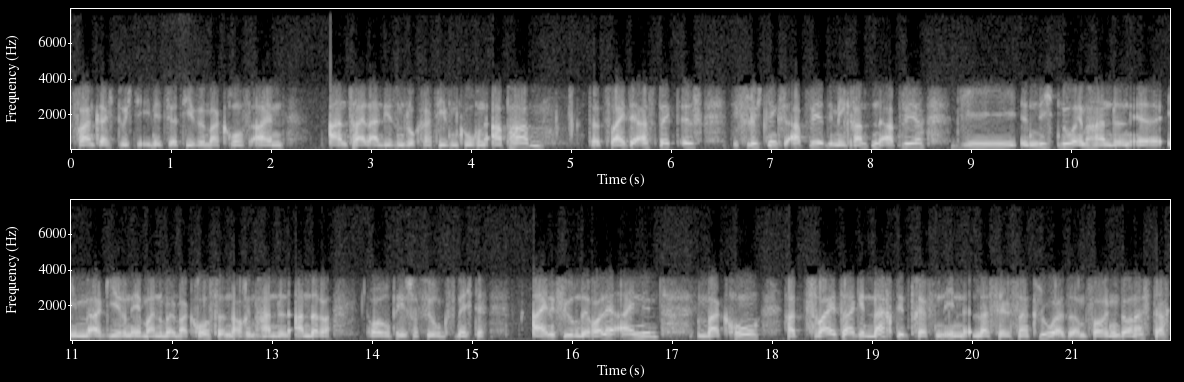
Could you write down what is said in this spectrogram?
Frankreich durch die Initiative Macrons einen Anteil an diesem lukrativen Kuchen abhaben. Der zweite Aspekt ist die Flüchtlingsabwehr, die Migrantenabwehr, die nicht nur im Handeln, äh, im Agieren Emmanuel Macron, sondern auch im Handeln anderer europäischer Führungsmächte eine führende Rolle einnimmt. Macron hat zwei Tage nach dem Treffen in La Celle Saint-Cloud, also am vorigen Donnerstag,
